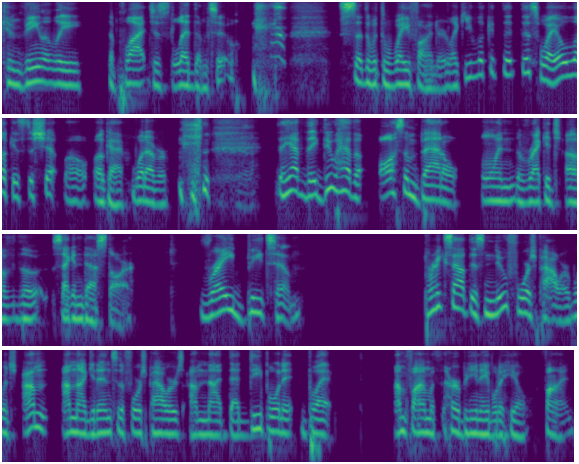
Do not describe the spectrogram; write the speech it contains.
conveniently the plot just led them to. so the, with the wayfinder, like you look at it this way, oh look, it's the ship. Oh, okay, whatever. They have they do have an awesome battle on the wreckage of the second Death Star. Rey beats him, breaks out this new force power, which I'm I'm not getting into the force powers. I'm not that deep on it, but I'm fine with her being able to heal. Fine.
